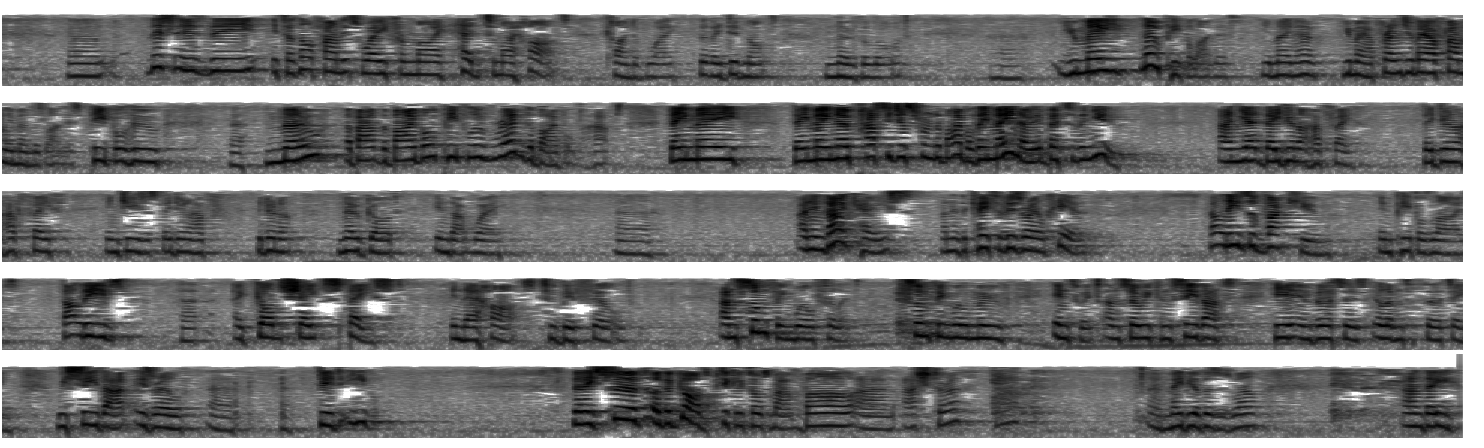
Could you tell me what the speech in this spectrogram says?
Um, this is the, it has not found its way from my head to my heart kind of way, that they did not know the Lord. Uh, you may know people like this. You may know. You may have friends, you may have family members like this. People who uh, know about the Bible, people who've read the Bible perhaps. They may, they may know passages from the Bible. They may know it better than you. And yet they do not have faith. They do not have faith in Jesus. They do not, have, they do not know God in that way. Uh, and in that case, and in the case of Israel here, that leaves a vacuum in people's lives. That leaves uh, a God shaped space in their hearts to be filled. And something will fill it, something will move into it. And so we can see that here in verses 11 to 13. We see that Israel uh, did evil. That they served other gods, particularly talks about Baal and Ashtoreth, uh, maybe others as well. And they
